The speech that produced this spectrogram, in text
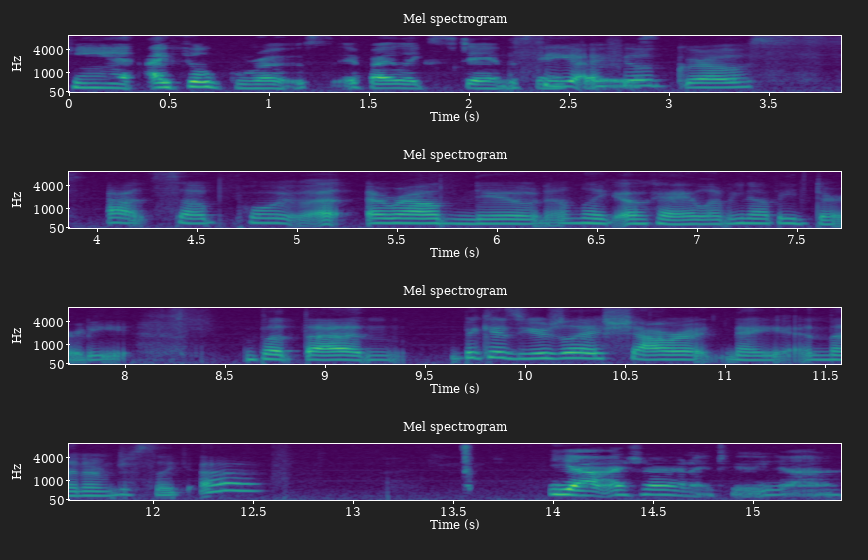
can't. I feel gross if I like stay in the same see, I feel gross at some point uh, around noon. I'm like, okay, let me not be dirty. But then, because usually I shower at night, and then I'm just like, ah. Yeah, I shower at night too. Yeah.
